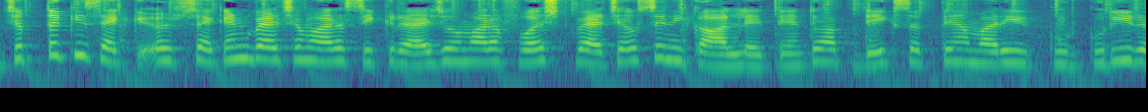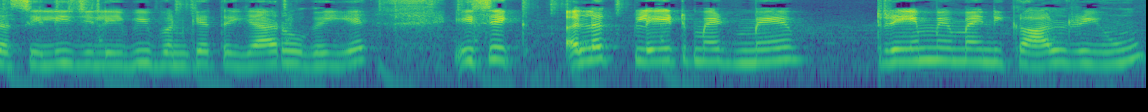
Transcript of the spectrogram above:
जब तक कि सेकंड बैच हमारा सिक रहा है, जो हमारा फ़र्स्ट बैच है, उसे निकाल लेते हैं। तो आप देख सकते हैं हमारी कुरकुरी रसीली जलेबी बनके तैयार हो गई है। इसे एक अलग प्लेट में में ट्रे में मैं निकाल रही हूँ।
